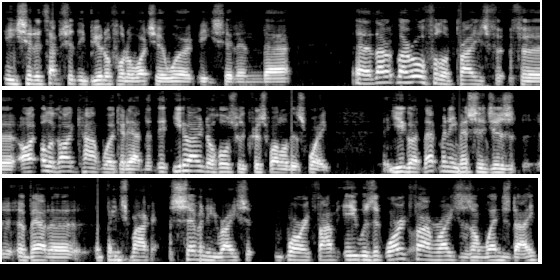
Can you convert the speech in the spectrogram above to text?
he said, it's absolutely beautiful to watch her work. He said, and uh, uh, they're, they're all full of praise for. for I, look, I can't work it out. You owned a horse with Chris Waller this week. You got that many messages about a, a benchmark 70 race at Warwick Farm. He was at Warwick Farm races on Wednesday.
